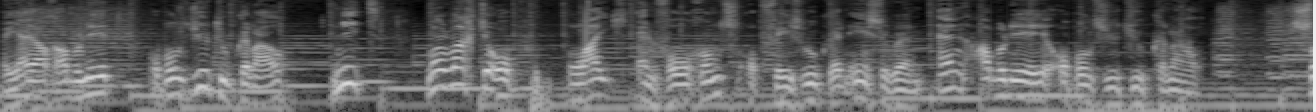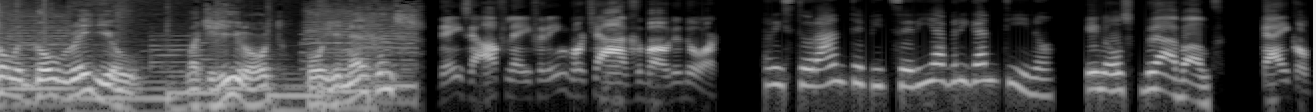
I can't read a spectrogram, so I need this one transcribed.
Ben jij al geabonneerd op ons YouTube kanaal? Niet? Waar wacht je op? Like en volg ons op Facebook en Instagram. En abonneer je op ons YouTube kanaal. Solid Gold Radio. Wat je hier hoort, hoor je nergens. Deze aflevering wordt je aangeboden door Ristorante Pizzeria Brigantino. In Oost-Brabant. Kijk op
